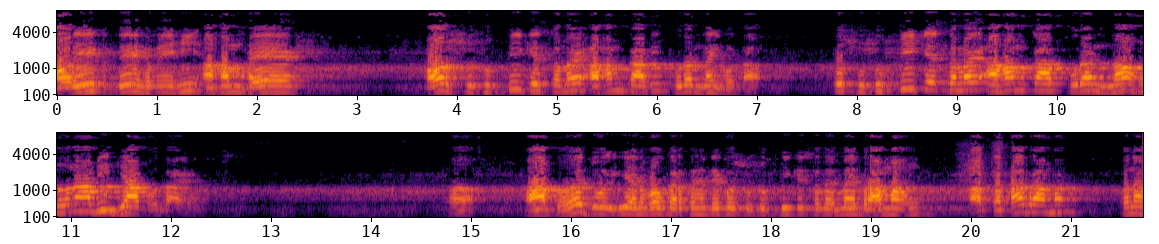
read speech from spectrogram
और एक देह में ही अहम है और सुसुप्ति के समय अहम का भी पूरन नहीं होता। तो सुसुप्ति के समय अहम का पूरन न होना भी ज्ञात होता है। हाँ आप जो ये अनुभव करते हैं, देखो सुसुप्ति के समय मैं ब्राह्मण हूँ। आपका था ब्राह्मण, है ना?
